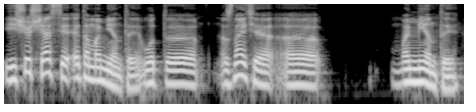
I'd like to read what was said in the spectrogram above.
И еще счастье – это моменты. Вот, э, знаете, э, моменты,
